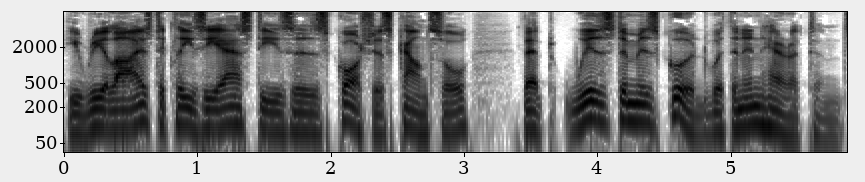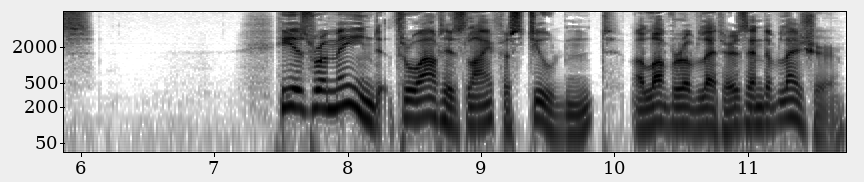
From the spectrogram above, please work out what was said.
He realized Ecclesiastes' cautious counsel that wisdom is good with an inheritance. He has remained throughout his life a student, a lover of letters and of leisure.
